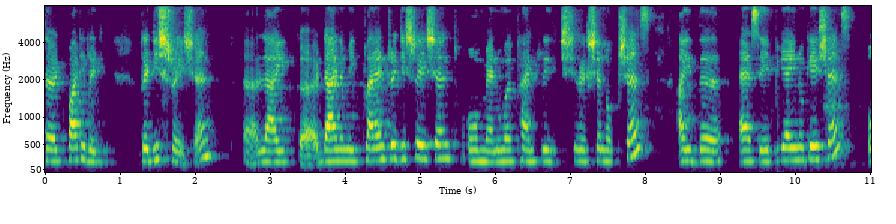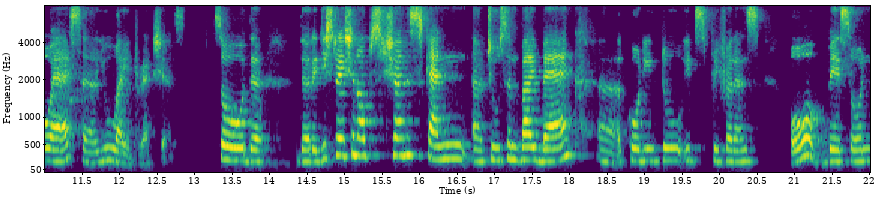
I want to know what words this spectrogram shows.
third-party reg registration, uh, like uh, dynamic client registration or manual client registration options, either as API invocations or as UI uh, directions. So the the registration options can uh, chosen by bank uh, according to its preference or based on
